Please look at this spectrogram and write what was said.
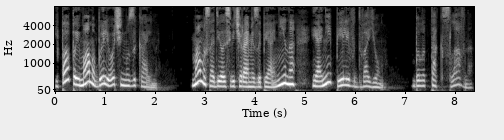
И папа, и мама были очень музыкальны. Мама садилась вечерами за пианино, и они пели вдвоем. Было так славно.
